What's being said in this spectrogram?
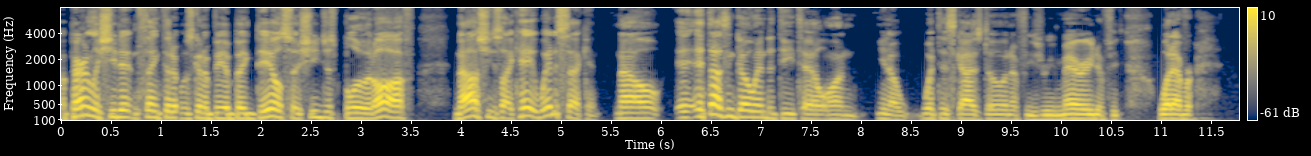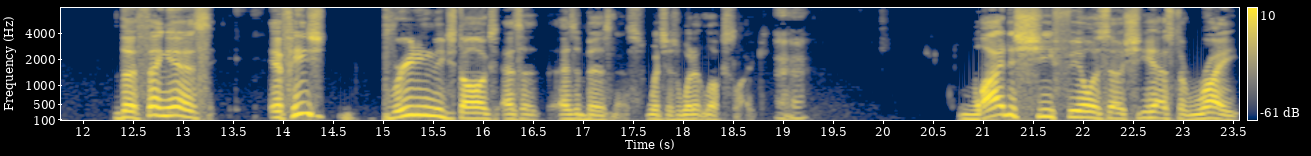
apparently she didn't think that it was going to be a big deal, so she just blew it off. Now she's like, "Hey, wait a second. Now it, it doesn't go into detail on you know what this guy's doing, if he's remarried, if he's whatever." The thing is, if he's breeding these dogs as a as a business, which is what it looks like, Mhm. why does she feel as though she has the right,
